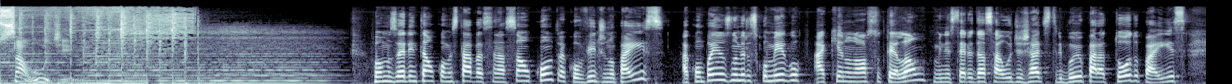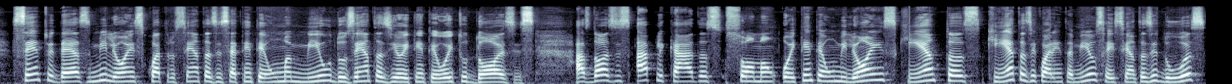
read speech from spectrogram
Saúde. Vamos ver então como está a vacinação contra a Covid no país? Acompanhe os números comigo aqui no nosso telão. O Ministério da Saúde já distribuiu para todo o país 110 milhões 471 mil 288 doses. As doses aplicadas somam 81 milhões 500, 540 mil 602.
